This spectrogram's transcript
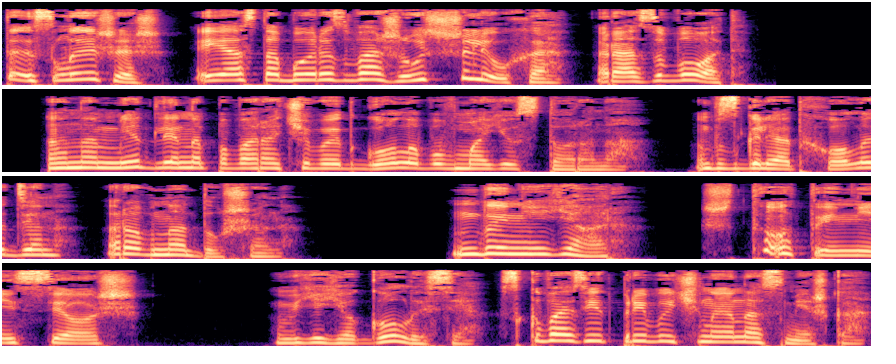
Ты слышишь? Я с тобой развожусь, шлюха. Развод!» Она медленно поворачивает голову в мою сторону. Взгляд холоден, равнодушен. «Данияр, что ты несешь?» В ее голосе сквозит привычная насмешка.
